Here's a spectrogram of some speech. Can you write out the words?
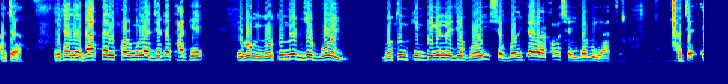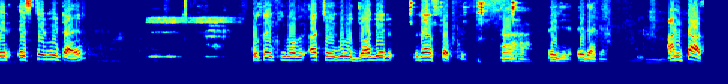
আচ্ছা এখানে ডাক্তারি ফর্মুলা যেটা থাকে এবং নতুনের যে বই, নতুন কিনতে গেলে যে বই, সে বইটাও এখনও সেইভাবেই আছে। আচ্ছা এর এস্টেরমি টায়ার কোথায় কীভাবে আচ্ছা এগুলো জগের পত্রে হ্যাঁ হ্যাঁ এই যে, এই দেখেন। আনটাস।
